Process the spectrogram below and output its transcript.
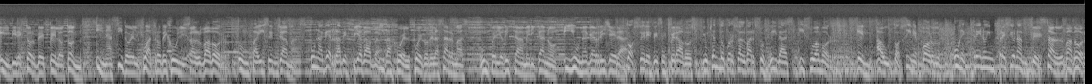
el director de Pelotón y nacido el 4 de julio. Salvador, un país en llamas, una guerra despiadada y bajo el fuego de las armas, un periodista americano y una guerrillera. Dos seres desesperados luchando por salvar sus vidas y su amor. En Autocine Ford, un estreno impresionante. Salvador,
